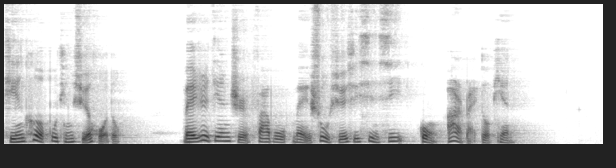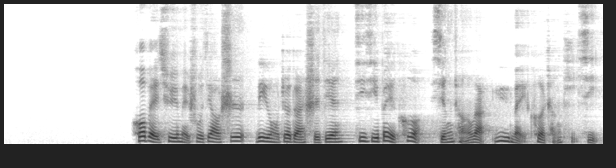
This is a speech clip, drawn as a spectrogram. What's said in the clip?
停课不停学活动，每日坚持发布美术学习信息共二百多篇。河北区美术教师利用这段时间积极备课，形成了育美课程体系。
